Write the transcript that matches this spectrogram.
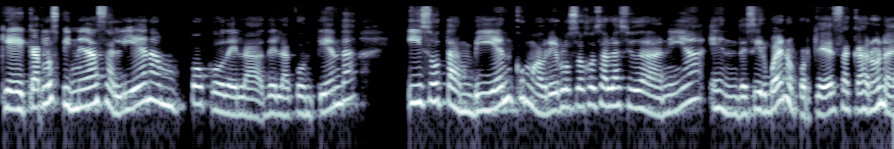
que Carlos Pineda saliera un poco de la, de la contienda hizo también como abrir los ojos a la ciudadanía en decir, bueno, ¿por qué sacaron a,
